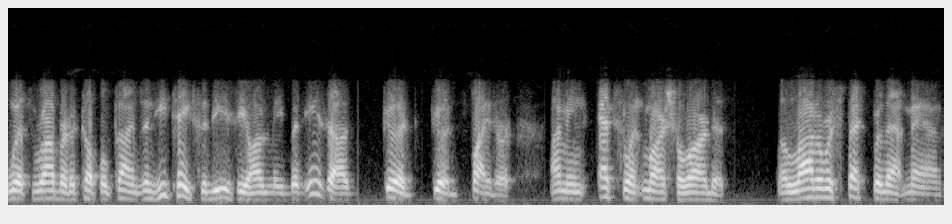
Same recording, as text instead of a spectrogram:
with Robert a couple times, and he takes it easy on me, but he's a good, good fighter. I mean, excellent martial artist. A lot of respect for that man.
